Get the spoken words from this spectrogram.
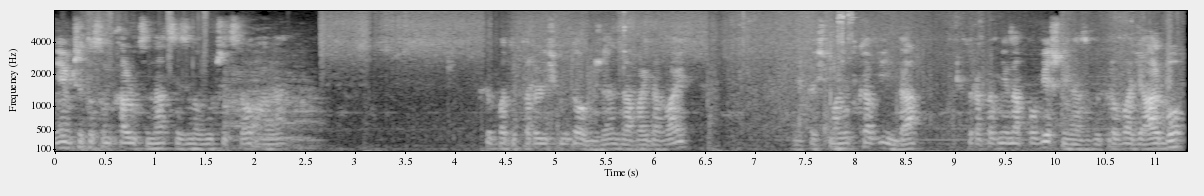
Nie wiem, czy to są halucynacje znowu, czy co, ale... Chyba dotarliśmy dobrze. Dawaj, dawaj. Jakaś malutka winda, która pewnie na powierzchnię nas wyprowadzi, albo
